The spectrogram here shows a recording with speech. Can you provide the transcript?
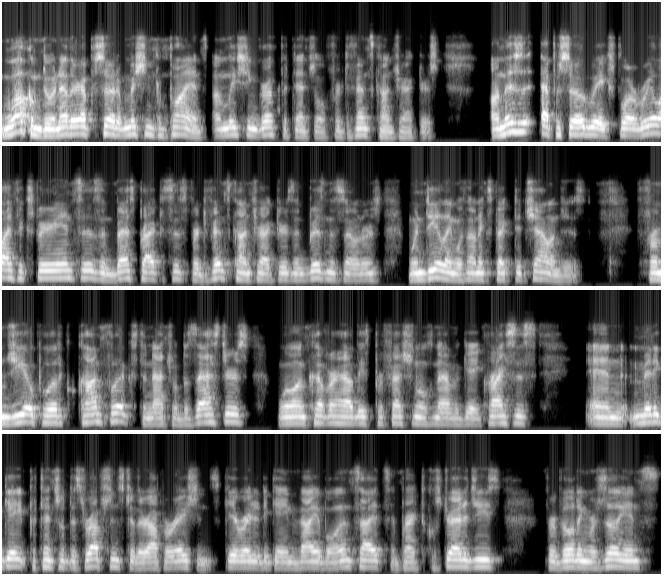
Welcome to another episode of Mission Compliance Unleashing Growth Potential for Defense Contractors. On this episode, we explore real life experiences and best practices for defense contractors and business owners when dealing with unexpected challenges. From geopolitical conflicts to natural disasters, we'll uncover how these professionals navigate crisis and mitigate potential disruptions to their operations. Get ready to gain valuable insights and practical strategies for building resilience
